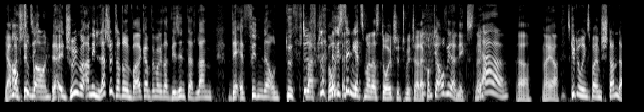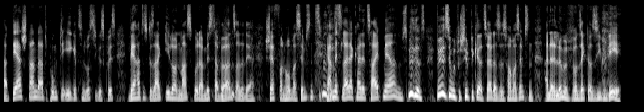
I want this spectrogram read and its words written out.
Ja, man stellt sich. Ja, Entschuldigung, Armin Laschet hat doch im Wahlkampf immer gesagt, wir sind das Land der Erfinder und Tüftler. Tüftler. Wo ist denn jetzt mal das deutsche Twitter? Da kommt ja auch wieder nichts, ne? Ja, Ja, naja. Es gibt übrigens beim Standard, derstandard.de gibt es ein lustiges Quiz. Wer hat es gesagt? Elon Musk oder Mr. Burns, also der Chef von Homer Simpson. Wir haben jetzt leider keine Zeit mehr. Smithers, wer ist der unverschämte Kerl? Ja, das ist Homer Simpson, einer der Lümmel von Sektor 7G.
